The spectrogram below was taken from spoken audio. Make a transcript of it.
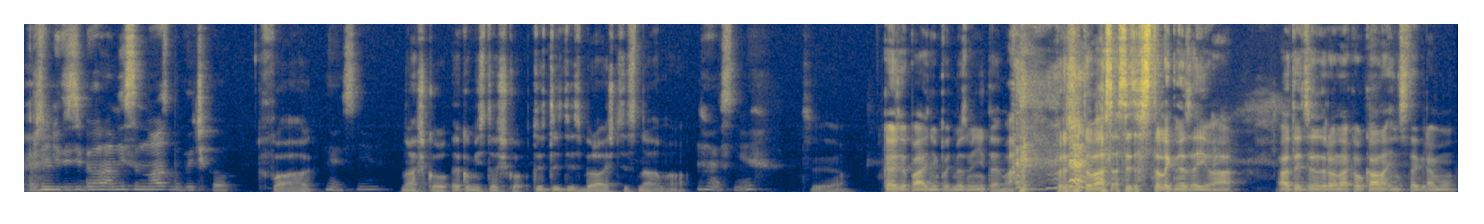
Protože ty jsi byl hlavně se mnou a s babičkou. Fakt. Jasně. Na škol, jako místo škol. Ty, ty, ty jsi byla ještě s náma. Jasně. Ty jo. Každopádně pojďme změnit téma, protože to vás asi za stolik nezajímá. Ale teď jsem zrovna koukal na Instagramu,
